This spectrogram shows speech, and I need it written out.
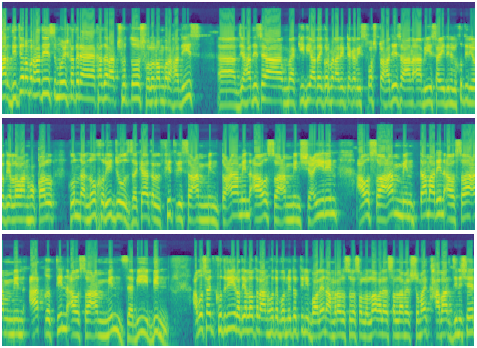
আর দ্বিতীয় নম্বর হাদিস মুহিসকাতের এক হাজার আটশত ষোলো নম্বর হাদিস যে হাদিসে আহ, কি দিয়ে আদায় করবেন আরেক টাকার স্পষ্ট হাদিস আন আবি সাইদিন আল খুদরি রাদিয়াল্লাহু আনহু قال كنا نخرج زكاة الفطر صاعا من طعام أو صاعا من شعير أو صاعا من تمر أو صاعا من عقط أو صاعا من زبيب আবু সাইদ খুদরি রাদিয়াল্লাহু তাআলা আনহুতে বর্ণিত তিনি বলেন আমরা রাসূলুল্লাহ সাল্লাল্লাহু আলাইহি সাল্লামের সময় খাবার জিনিসের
